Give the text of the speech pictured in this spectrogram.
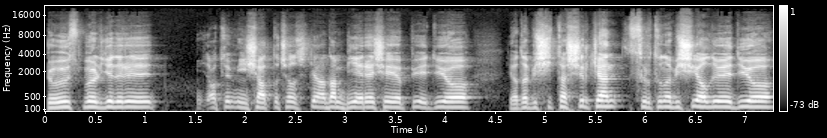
göğüs bölgeleri atıyorum inşaatta çalışırken adam bir yere şey yapıyor ediyor ya da bir şey taşırken sırtına bir şey alıyor ediyor.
